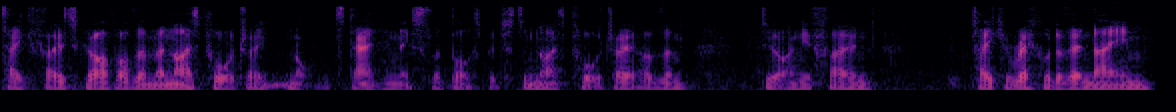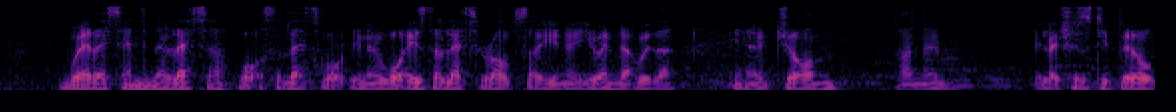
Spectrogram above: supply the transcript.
Take a photograph of them, a nice portrait, not standing next to the box, but just a nice portrait of them. Do it on your phone. Take a record of their name, where they send in the letter, what's the letter, what you know, what is the letter of? So you know, you end up with a, you know, John, I don't know, electricity bill,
